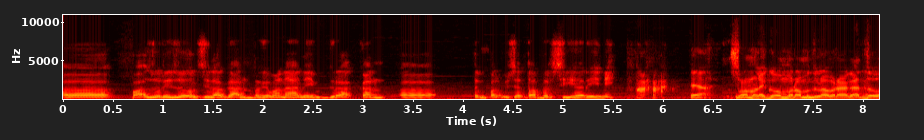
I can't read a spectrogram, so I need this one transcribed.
uh, Pak Zurizul, silakan. Bagaimana nih gerakan uh, tempat wisata bersih hari ini? Ya, Assalamualaikum warahmatullahi wabarakatuh.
